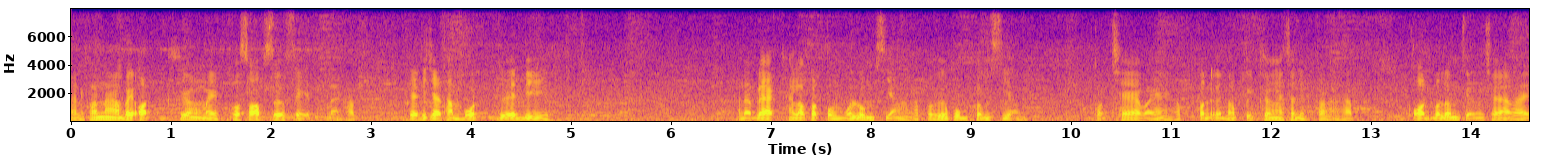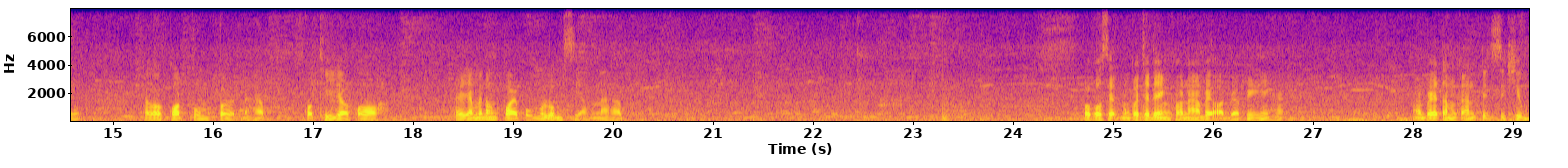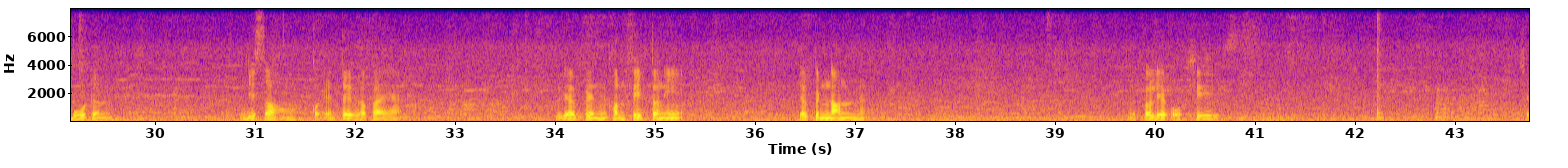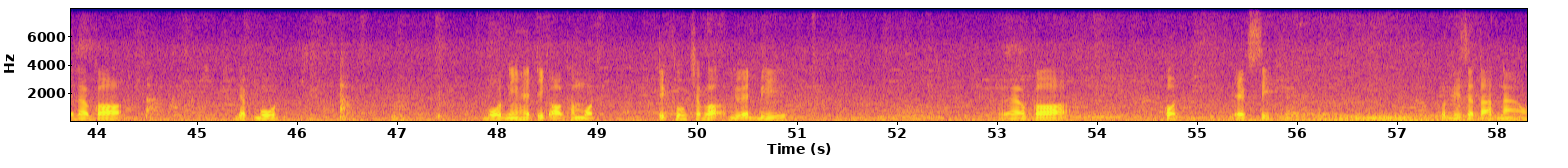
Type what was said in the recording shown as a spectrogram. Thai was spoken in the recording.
หันเข้าหน้าไบออดเครื่อง Microsoft Surface นะครับเพื่อที่จะทำบูต USB อันดับแรกให้เรากดปุ่มวอลลุ่มเสียงครับก็คือปุ่มเพิ่มเสียงกดแช่ไว้นะครับก่อนอื่นต้องปิดเครื่องให้สนิทก่อนนะครับ กดวอลลุ่มเสียงแช่ไว้ แล้วก็กดปุ่มเปิดนะครับ กดทีเดียวพอ แต่ยังไม่ต้องปล่อยปุ่มวอลลุ่มเสียงนะครับพอกดเสร็จมันก็จะเด้งเข้าหน้าไบออดแบบนี้ฮะให้ไปทำการปิด Secure Boot ก่อน อันที่ 2 กด Enter เข้าไปฮะเลือกเป็น Config ตัวนี้ เลือกเป็น None นแล้วก็เรียกโอเค เสร็จแล้วก็เลือก Boot โบ t นี้ให้ติ๊กออกทั้งหมด ติ๊กถูกเฉพาะ USB แล้วก็กด exit กด restart now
